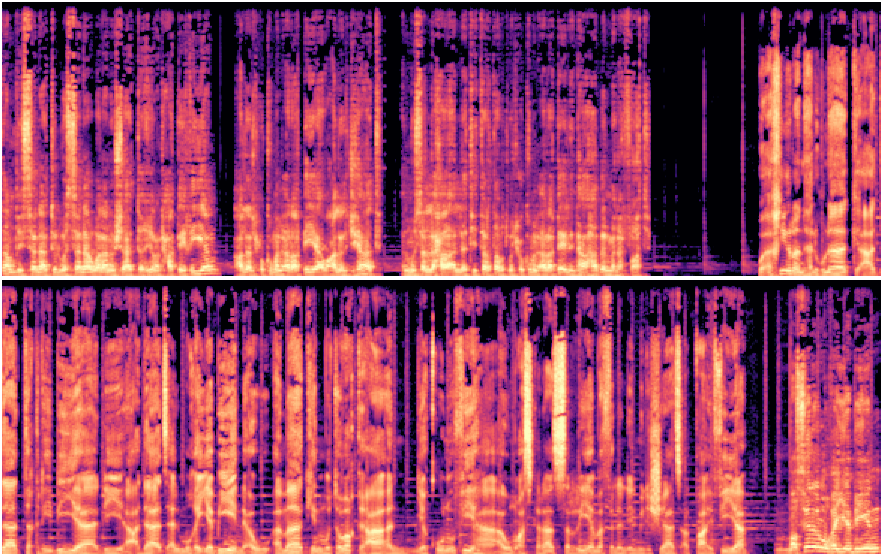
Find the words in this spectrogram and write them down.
تمضي السنة تلو السنة ولا نشاهد تغييرا حقيقيا على الحكومة العراقية أو على الجهات المسلحة التي ترتبط بالحكومة العراقية لإنهاء هذه الملفات. وأخيرا هل هناك أعداد تقريبية لأعداد المغيبين أو أماكن متوقعة أن يكونوا فيها أو معسكرات سرية مثلا للميليشيات الطائفية؟ مصير المغيبين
